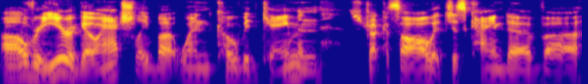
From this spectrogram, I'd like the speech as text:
uh, over a year ago actually, but when COVID came and struck us all, it just kind of uh,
